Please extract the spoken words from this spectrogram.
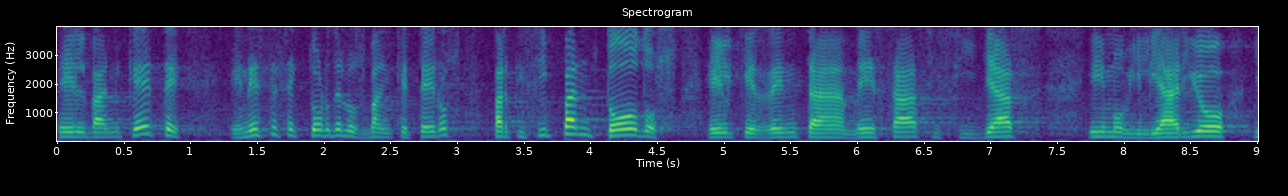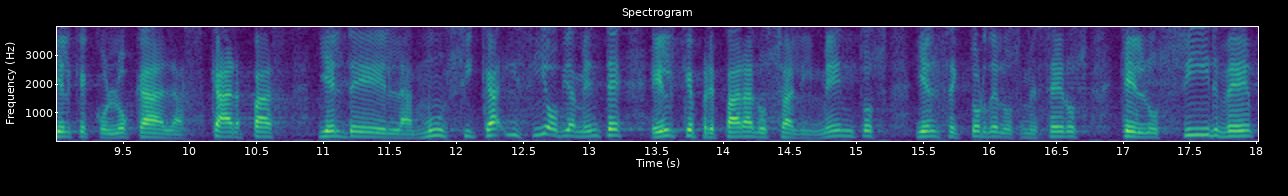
el banquete. En este sector de los banqueteros participan todos, el que renta mesas y sillas, inmobiliario y el que coloca las carpas y el de la música y sí, obviamente, el que prepara los alimentos y el sector de los meseros que los sirve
